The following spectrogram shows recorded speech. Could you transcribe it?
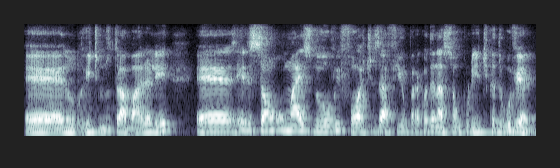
é, no ritmo do trabalho ali, é, eles são o mais novo e forte desafio para a coordenação política do governo.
